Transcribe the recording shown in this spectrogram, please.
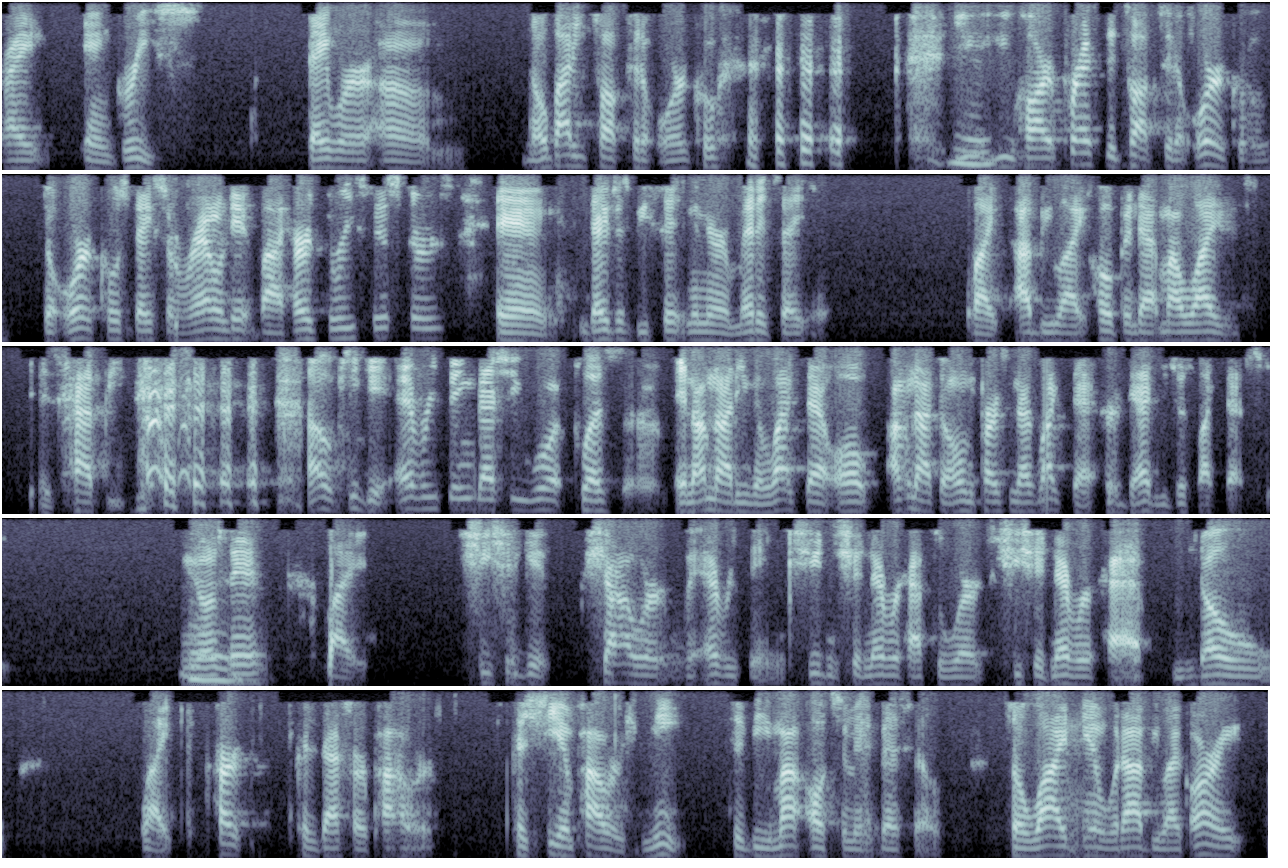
right in Greece, they were um nobody talked to the oracle. you Mm-hmm. you hard pressed to talk to the oracle. The oracle stay surrounded by her three sisters, and they just be sitting in there meditating. Like I'd be like hoping that my wife is happy. I hope she get everything that she want. Plus, uh, and I'm not even like that. All I'm not the only person that's like that. Her daddy just like that too. You know what I'm Mhm. saying? Like she should get showered with everything. She should never have to work. She should never have no like hurt because that's her power. Because she empowers me to be my ultimate best self. So why then would I be like, all right,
